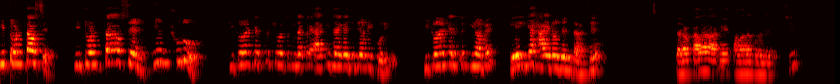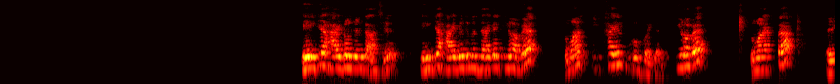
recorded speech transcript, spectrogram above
কিটোনটাও সেম কিটোনটাও সেম কিন্তু শুধু কিটোনের ক্ষেত্রে কি হবে? তুমি দেখো, একই জায়গায় যদি আমি করি, কিটোনের ক্ষেত্রে কি হবে? এই যে হাইড্রোজেনটা আছে তারা কালার আগে আলাদা করে দেখছি। এই যে হাইড্রোজেনটা আছে, এই যে হাইড্রোজেনের জায়গায় কি হবে? তোমার ইথাইল গ্রুপ হয়ে যাবে। কি হবে? তোমার একটা এই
